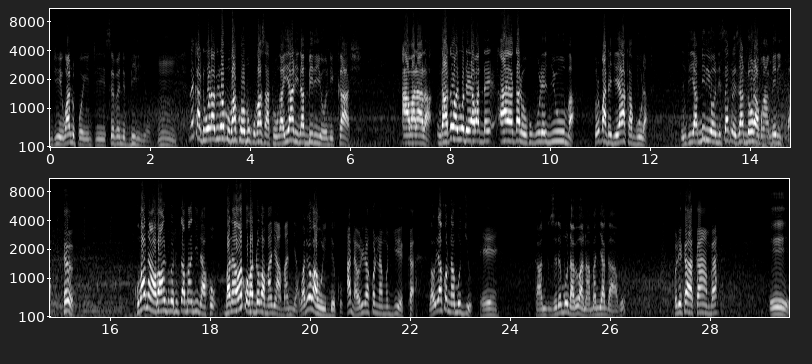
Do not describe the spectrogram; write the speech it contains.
nti 1.7 biliyoni mm. ne kati wolabira omubaka omu ku basatu nga ye alina biliyoni cash abalala. Ng'ate waliwo teyabadde ayagala okugula ennyumba propate gye yakagula nti ya miliyoni satu eza dola mu amerika Huh. kuba na abantu betutamanyi nako bano abaka obadde obamanyi amannya wali obawuliddeko Ah, nawulirako namujju yekka. Ngawulirako namujju? Eh, kanziremu ndabe wano amannya gaabwe. Kuliko akamba. Eh,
